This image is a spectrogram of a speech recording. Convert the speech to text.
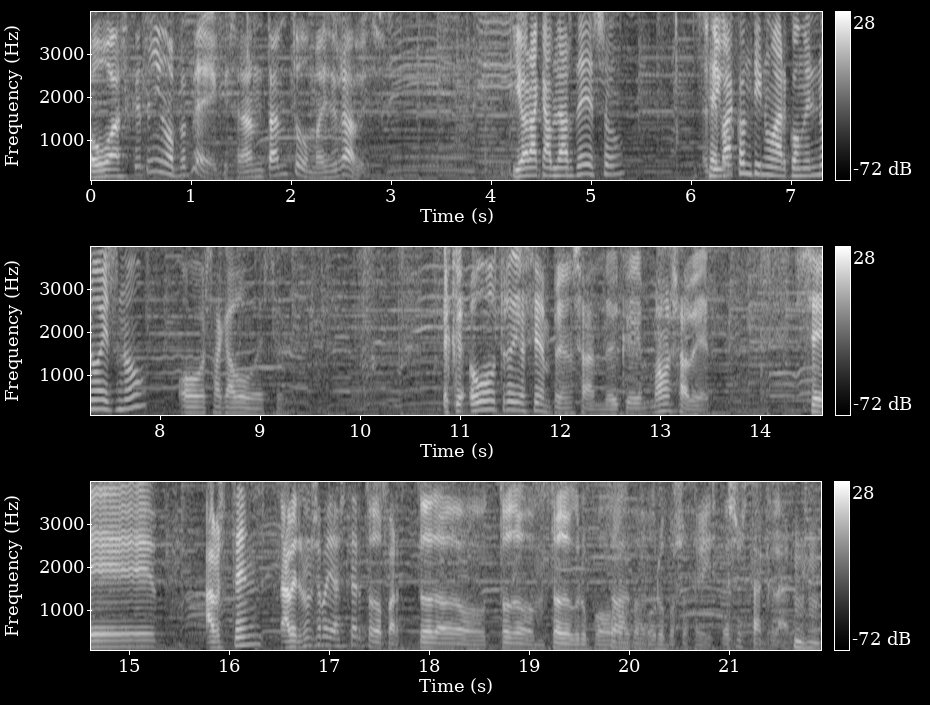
ou as que teñen o PP, que serán tanto máis graves. E ahora que hablas de eso, se Digo, va a continuar con el no es no ou se acabou eso? É que outro día sempre pensando que vamos a ver se abstén, a ver, non se vai abster todo todo todo todo o grupo todo, todo. o grupo socialista, eso está claro. Uh -huh.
